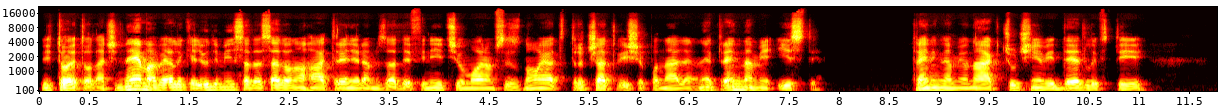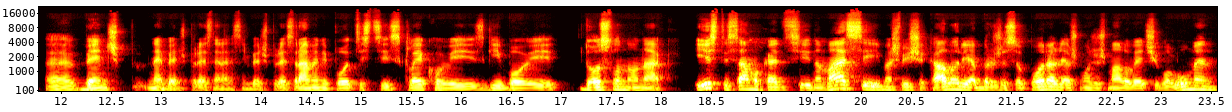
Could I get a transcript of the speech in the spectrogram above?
I to je to. Znači, nema velike. Ljudi misle da sad ono, ha, treniram za definiciju, moram se znojat, trčat, više ponavljanja. Ne, trening nam je isti. Trening nam je onak čučnjevi, deadlifti, e, bench, ne bench press, ne radim s njim bench press, rameni potisci, sklekovi, zgibovi, doslovno onak. Isti samo kad si na masi, imaš više kalorija, brže se oporavljaš, možeš malo veći volumen,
